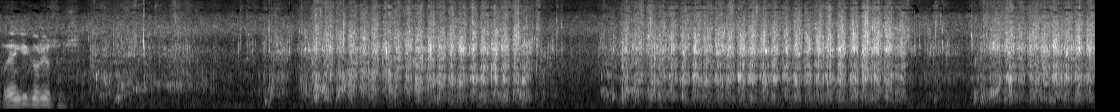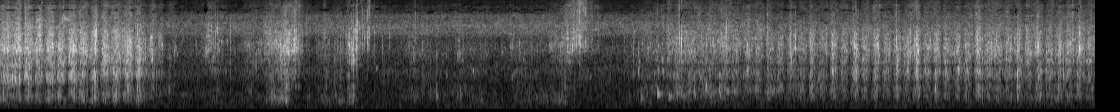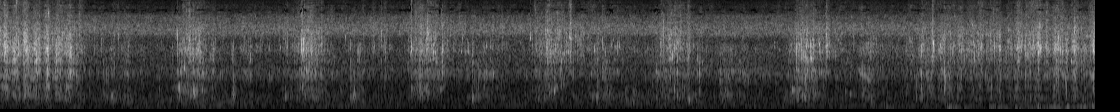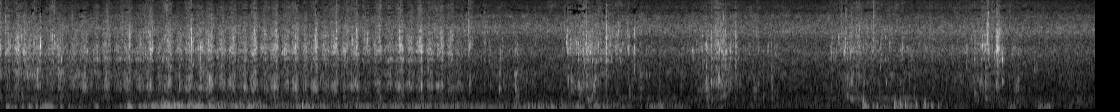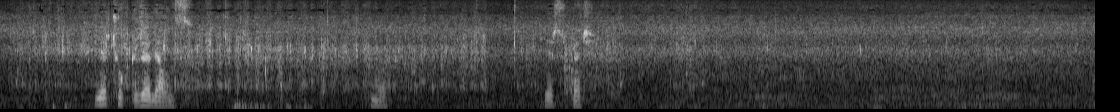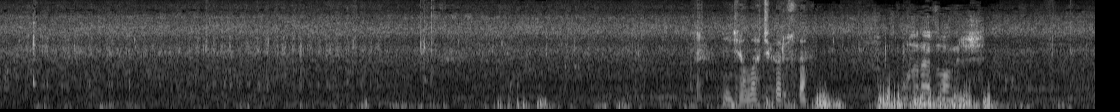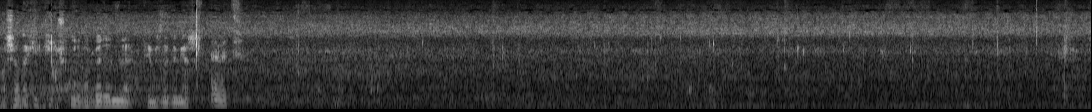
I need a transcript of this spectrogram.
Rengi görüyorsunuz. Yer çok güzel yalnız. Bak. Yer süper. İnşallah çıkar ustam. Buradan her zaman verir. Aşağıdaki iki çukur var bedenini temizlediğim yer. Evet.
